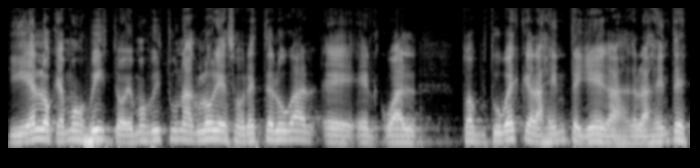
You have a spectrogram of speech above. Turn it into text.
Y es lo que hemos visto, hemos visto una gloria sobre este lugar, eh, el cual tú, ves que la gente llega, la gente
